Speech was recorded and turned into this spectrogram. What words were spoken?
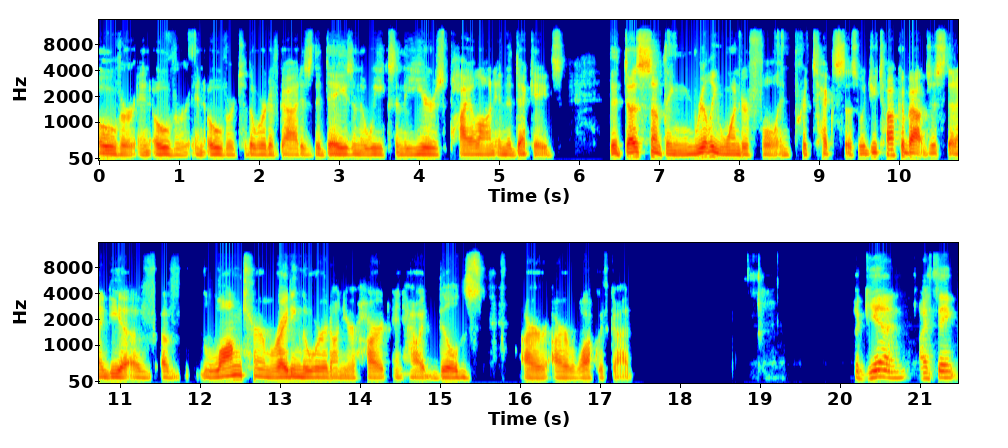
over and over and over to the Word of God as the days and the weeks and the years pile on in the decades that does something really wonderful and protects us. Would you talk about just that idea of, of long term writing the Word on your heart and how it builds our, our walk with God? Again, I think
